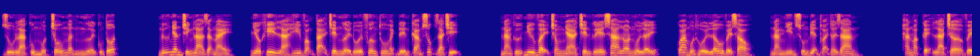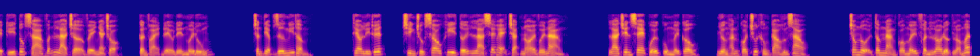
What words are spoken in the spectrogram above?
dù là cùng một chỗ ngẩn người cũng tốt. Nữ nhân chính là dạng này, nhiều khi là hy vọng tại trên người đối phương thu hoạch đến cảm xúc giá trị. Nàng cứ như vậy trong nhà trên ghế s a lon ngồi lấy, qua một hồi lâu về sau, nàng nhìn xuống điện thoại thời gian. Hắn mặc kệ là trở về ký túc xá vẫn là trở về nhà trọ, cần phải đều đến mới đúng. Trần tiệp dương nghĩ thầm. Theo lý thuyết, trình trục sau khi tới là sẽ hẹ chặt nói với nàng. Là trên xe cuối cùng mấy câu, nhường hắn có chút không cao hứng sao? Trong nội tâm nàng có mấy phần lo được lo mất.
